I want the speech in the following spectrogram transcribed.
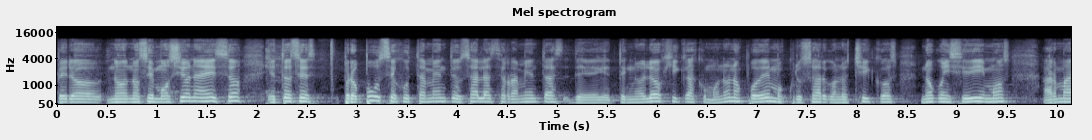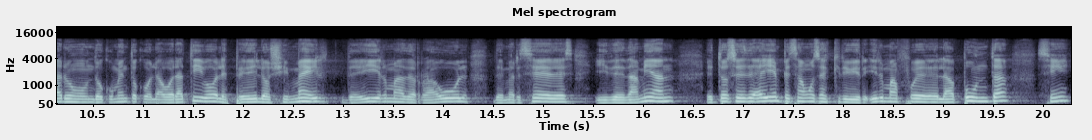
pero no, nos emociona eso, entonces propuse justamente usar las herramientas tecnológicas, como no nos podemos cruzar con los chicos, no coincidimos, armar un documento colaborativo, les pedí los Gmail de Irma, de Raúl, de Mercedes y de Damián, entonces de ahí empezamos a escribir, Irma fue la punta, ¿sí?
